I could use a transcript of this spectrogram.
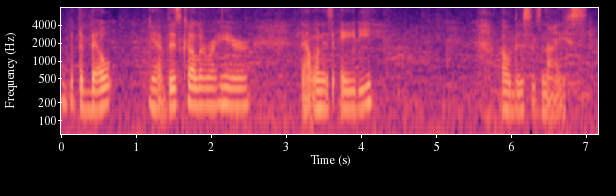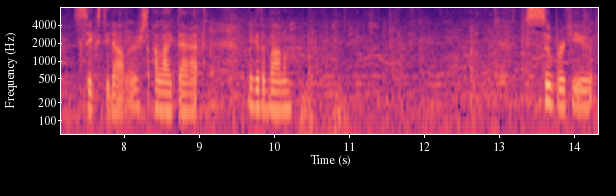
with the belt. You have this color right here. That one is 80. Oh, this is nice. $60. I like that. Look at the bottom. Super cute.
